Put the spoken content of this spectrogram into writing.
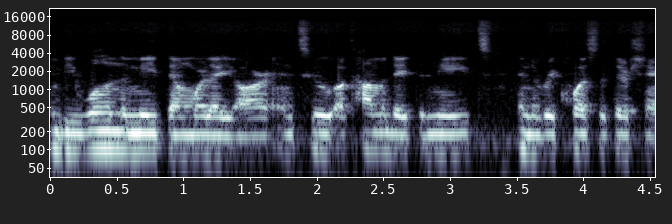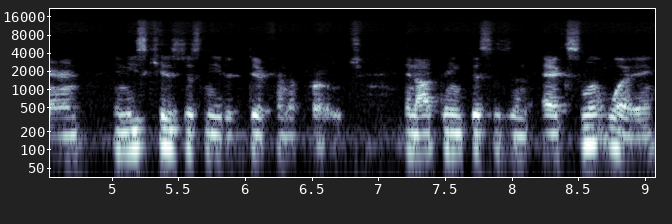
and be willing to meet them where they are and to accommodate the needs and the requests that they're sharing. And these kids just need a different approach. And I think this is an excellent way.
